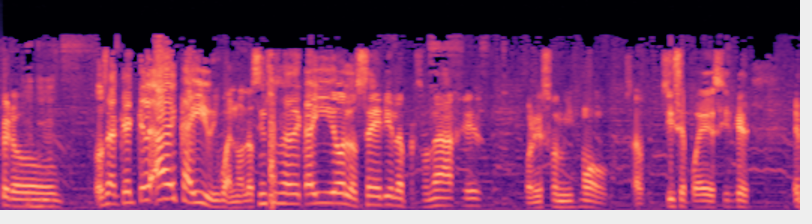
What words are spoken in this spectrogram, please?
pero, o sea, que, que ha decaído igual, ¿no? Los Simpsons ha decaído, las series, los personajes, por eso mismo, o sea, sí se puede decir que eh,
